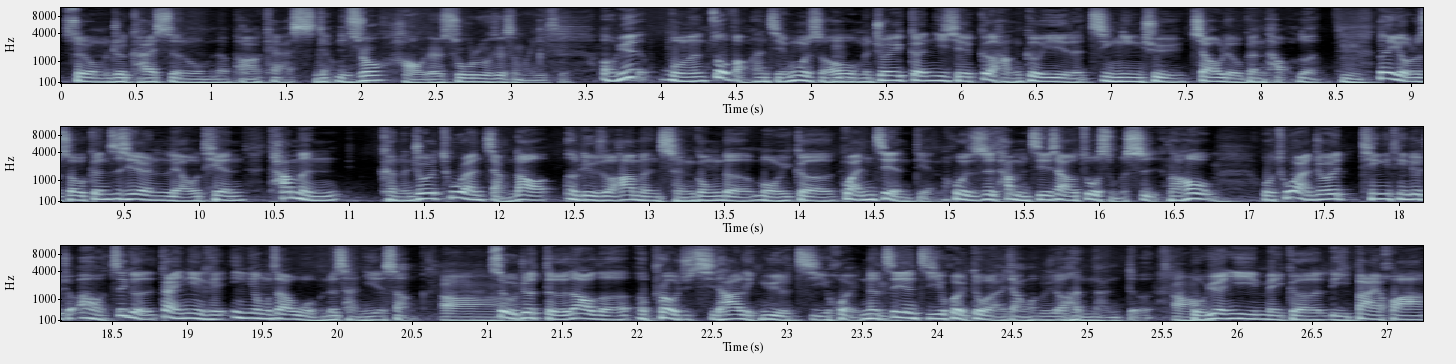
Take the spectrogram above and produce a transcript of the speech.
所以我们就开始了我们的 podcast。你说好的输入是什么意思？哦，因为我们做访谈节目的时候，我们就会跟一些各行各业的精英去交流跟讨论。嗯，那有的时候跟这些人聊天，他们可能就会突然讲到，呃，例如说他们成功的某一个关键点，或者是他们接下来要做什么事，然后我突然就会听一听，就觉得哦，这个概念可以应用在我们的产业上啊，所以我就得到了 approach 其他领域的机会。那这件机会对我来讲，我觉得很难得。我愿意每个礼拜花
